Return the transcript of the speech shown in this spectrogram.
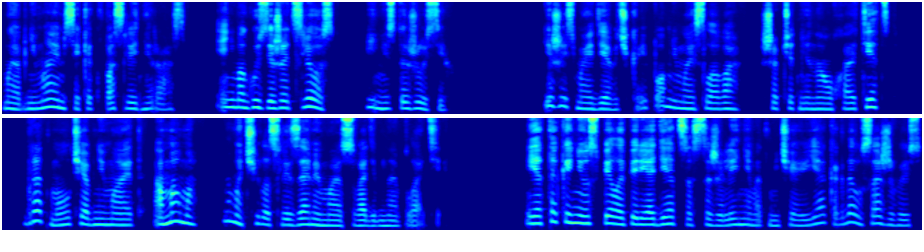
Мы обнимаемся, как в последний раз. Я не могу сдержать слез и не стыжусь их. «Держись, моя девочка, и помни мои слова», — шепчет мне на ухо отец. Брат молча обнимает, а мама намочила слезами мое свадебное платье. Я так и не успела переодеться, с сожалением отмечаю я, когда усаживаюсь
